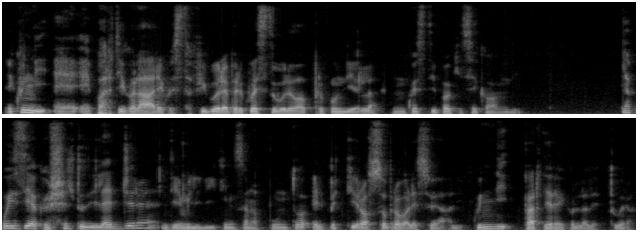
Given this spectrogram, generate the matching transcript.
E quindi è, è particolare questa figura per questo volevo approfondirla in questi pochi secondi. La poesia che ho scelto di leggere, di Emily Dickinson appunto, è Il pettirosso prova le sue ali, quindi partirei con la lettura.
